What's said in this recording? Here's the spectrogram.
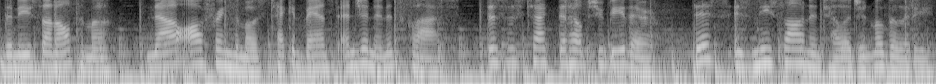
The Nissan Altima, now offering the most tech advanced engine in its class. This is tech that helps you be there. This is Nissan Intelligent Mobility.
